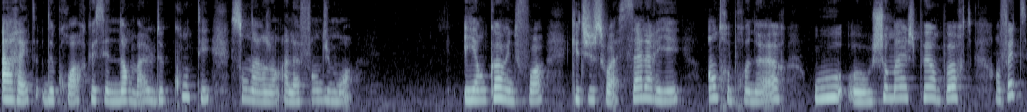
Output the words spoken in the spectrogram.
Arrête de croire que c'est normal de compter son argent à la fin du mois. Et encore une fois, que tu sois salarié, entrepreneur ou au chômage, peu importe. En fait,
